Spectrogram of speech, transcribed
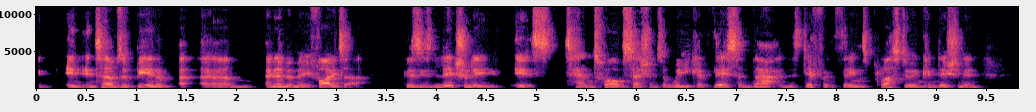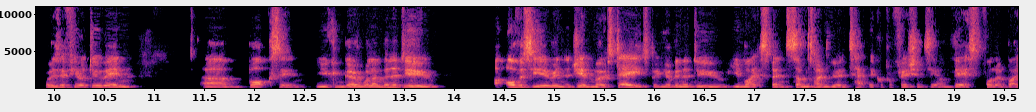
in, in terms of being a, um, an MMA fighter because he's literally it's 10 12 sessions a week of this and that and there's different things plus doing conditioning whereas if you're doing um, boxing you can go well i'm going to do obviously you're in the gym most days, but you're going to do, you might spend some time doing technical proficiency on this, followed by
